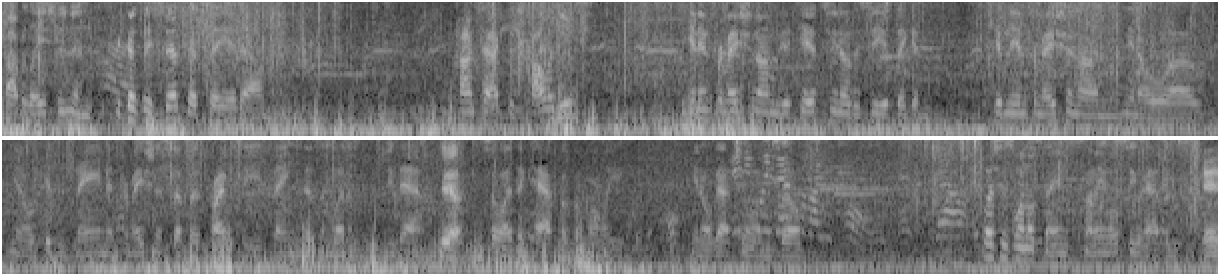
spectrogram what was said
population, and because they said that they had um, contacted colleges to get information on the kids, you know, to see if they could give them the information on you know uh, you know kid's name, information and stuff. But privacy thing doesn't let them do that. Yeah. So I think half of them only you know got to them. So. Well, it's just one of those things. I mean, we'll see what happens. Yeah,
